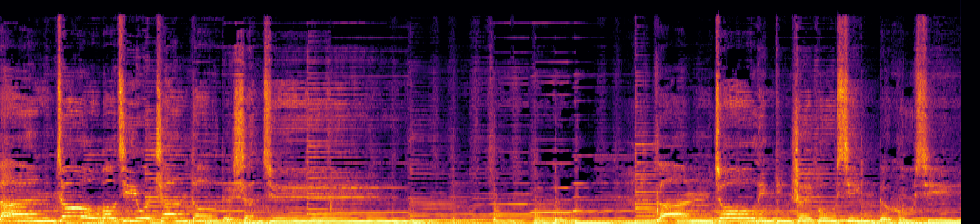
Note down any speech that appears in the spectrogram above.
兰州抱起我颤抖的身躯，兰州聆听睡不醒的呼吸。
